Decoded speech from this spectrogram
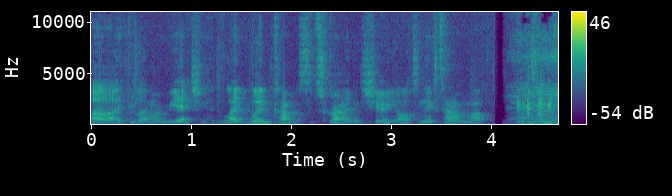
Uh, if you like my reaction, hit the like button, comment, subscribe, and share, y'all. Till next time, I'm out.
